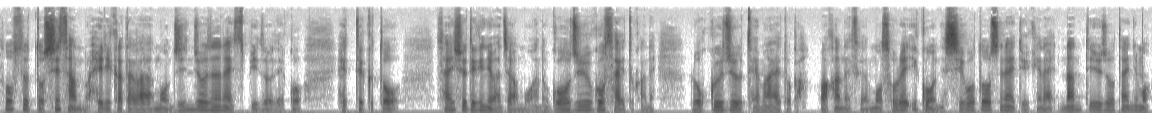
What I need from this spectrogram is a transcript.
そうすると資産の減り方がもう尋常じゃないスピードでこう減っていくと最終的にはじゃあもうあの55歳とかね60手前とかわかんないですけどもうそれ以降に仕事をしないといけないなんていう状態にも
